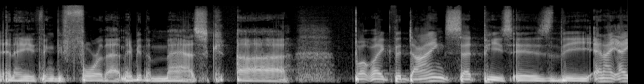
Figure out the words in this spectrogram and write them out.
in anything before that. Maybe The Mask. Uh, but like the dying set piece is the and I, I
